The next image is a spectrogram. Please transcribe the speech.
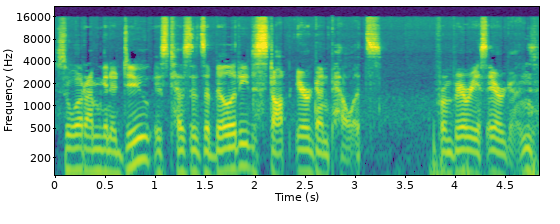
So what I'm going to do is test its ability to stop airgun pellets from various airguns.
